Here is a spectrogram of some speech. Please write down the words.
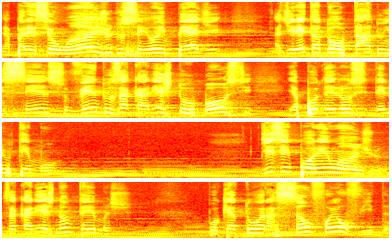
Apareceu um anjo do Senhor em pé de, à direita do altar do incenso, vendo Zacarias turbou-se e apoderou-se dele o temor. Disse, porém, o anjo: Zacarias, não temas, porque a tua oração foi ouvida.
